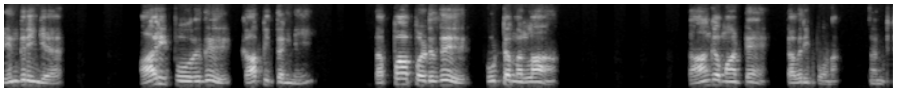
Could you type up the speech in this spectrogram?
எந்திரிங்க. ஆறி போகுது காப்பி தண்ணி. தப்பா படுது கூட்டமெல்லாம். தாங்க மாட்டேன் தவறி போனான் நன்றி.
